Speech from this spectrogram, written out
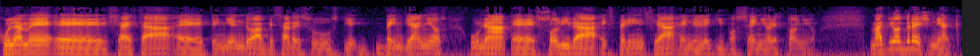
eh, Kulame eh, ya está eh, teniendo, a pesar de sus 20 años, una eh, sólida experiencia en el equipo senior estonio. Mateo Drezhniak,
